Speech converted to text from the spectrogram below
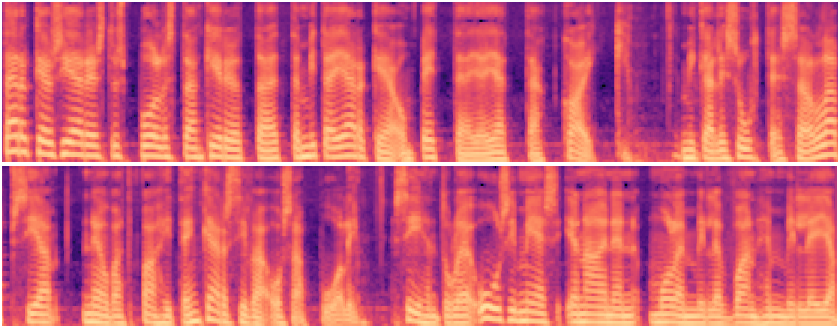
Tärkeysjärjestys puolestaan kirjoittaa, että mitä järkeä on pettää ja jättää kaikki. Mikäli suhteessa on lapsia, ne ovat pahiten kärsivä osapuoli. Siihen tulee uusi mies ja nainen molemmille vanhemmille ja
